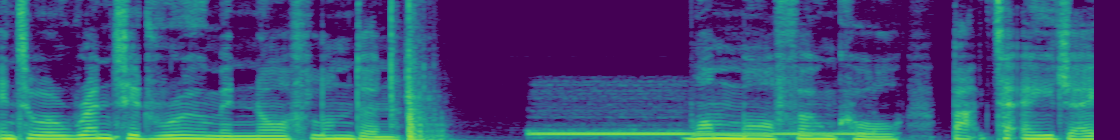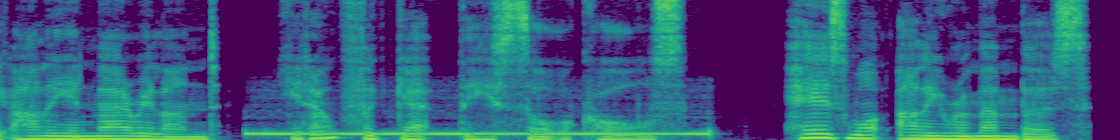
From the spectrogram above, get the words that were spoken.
into a rented room in North London. One more phone call back to AJ Ali in Maryland. You don't forget these sort of calls. Here's what Ali remembers.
